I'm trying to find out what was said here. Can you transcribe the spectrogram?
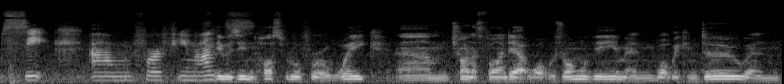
sick um, for a few months. He was in hospital for a week, um, trying to find out what was wrong with him and what we can do and,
